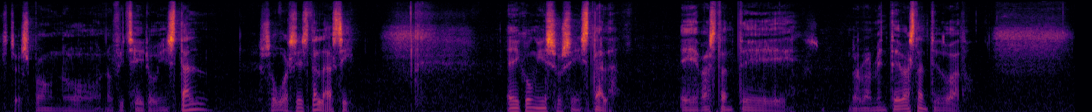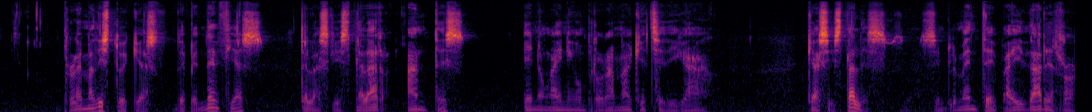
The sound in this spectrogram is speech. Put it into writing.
Isto expón no, no ficheiro install, o software se instala así. E con iso se instala é bastante normalmente bastante doado. O problema disto é que as dependencias telas que instalar antes e non hai ningún programa que che diga que as instales. Simplemente vai dar error.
